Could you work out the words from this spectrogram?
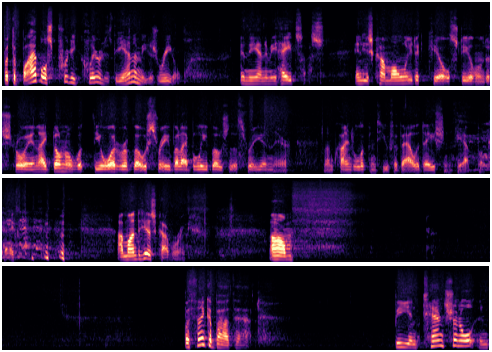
But the Bible's pretty clear that the enemy is real, and the enemy hates us. And he's come only to kill, steal, and destroy. And I don't know what the order of those three, but I believe those are the three in there. I'm kind of looking to you for validation. Yep, okay. I'm under his covering. Um, but think about that. Be intentional and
